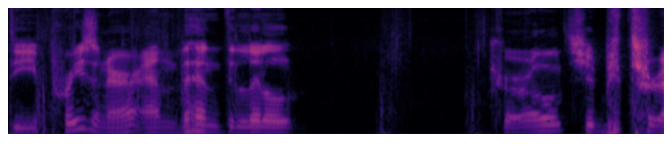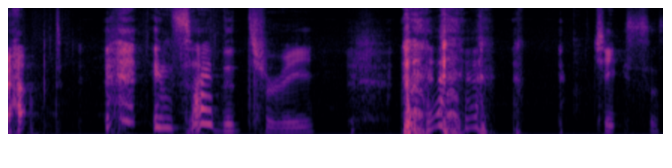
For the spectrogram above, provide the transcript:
the prisoner, and then the little girl should be trapped inside the tree. Jesus.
